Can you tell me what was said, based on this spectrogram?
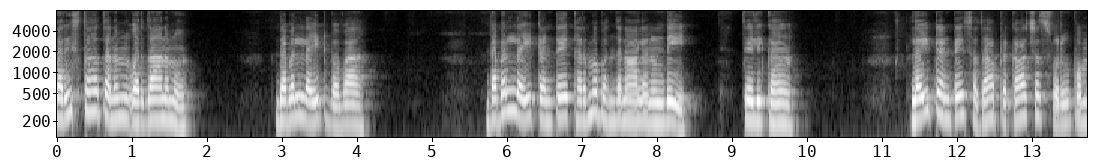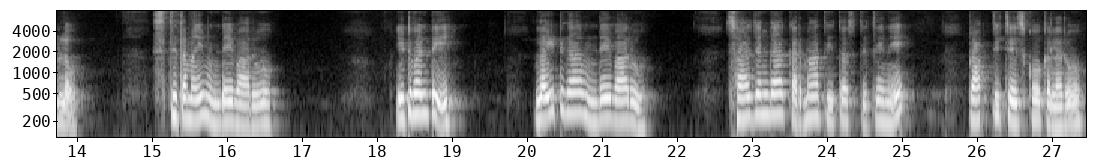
ఫరిస్తాతనం వరదానము డబల్ లైట్ భవ. డబల్ లైట్ అంటే కర్మ బంధనాల నుండి. తేలిక. లైట్ అంటే సదా ప్రకాశ స్వరూపంలో స్థితమై ఉండేవారు. ఇటువంటి లైట్గా ఉండేవారు. సహజంగా కర్మాతీత స్థితిని ప్రాప్తి చేసుకోగలరు.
